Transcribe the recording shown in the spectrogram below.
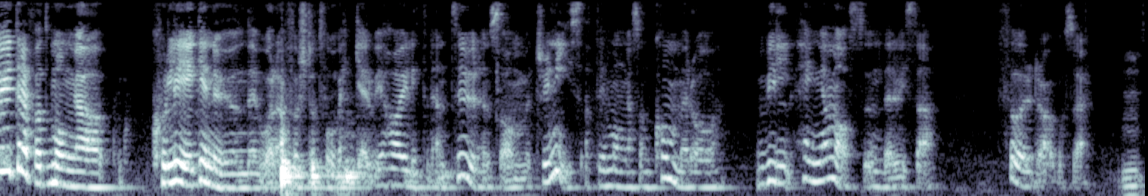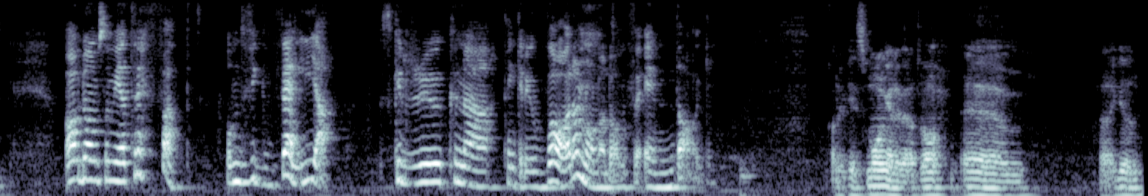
vi har ju träffat många kollegor nu under våra första två veckor. Vi har ju lite den turen som trainees, att det är många som kommer och vill hänga med oss under vissa föredrag och sådär. Mm. Av de som vi har träffat, om du fick välja, skulle du kunna tänka dig att vara någon av dem för en dag? Ja, det finns många du vet vara. Ehm, herregud.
